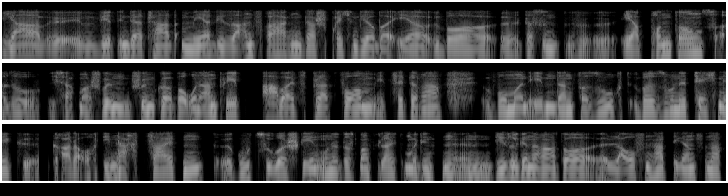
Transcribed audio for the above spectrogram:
Ja, äh, wird in der Tat mehr dieser Anfragen. Da sprechen wir aber eher über, äh, das sind äh, eher Pontons, also ich sag mal Schwimm, Schwimmkörper ohne Antrieb, Arbeitsplattformen etc., wo man eben dann versucht, über so eine Technik gerade auch die Nachtzeiten gut zu überstehen, ohne dass man vielleicht unbedingt einen Dieselgenerator laufen hat die ganze Nacht.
